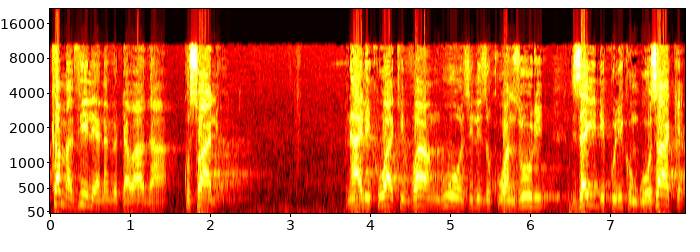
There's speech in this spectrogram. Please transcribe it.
kama vile anavyotawadha kuswali. Na alikuwa akivaa nguo zilizokuwa nzuri zaidi kuliko nguo zake.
